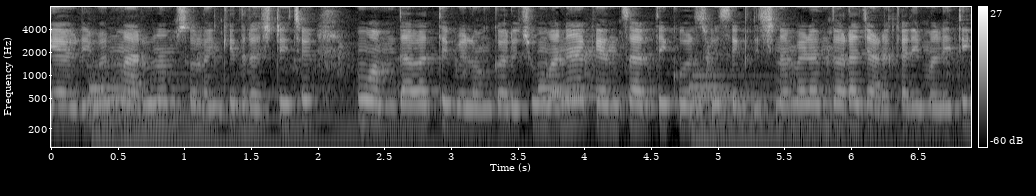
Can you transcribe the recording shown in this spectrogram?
એવરીવન મારું નામ સોલંકી દ્રષ્ટિ છે. હું અમદાવાદથી બિલોંગ કરું છું. મને આ કેન્સરથી કોર્સ વિશે ક્રિષ્ના મેડમ દ્વારા જાણકારી મળી હતી.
